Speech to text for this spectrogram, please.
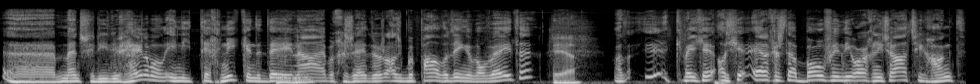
eh, mensen die dus helemaal in die techniek en de DNA hebben gezeten. Dus als ik bepaalde dingen wil weten, Ja. Want ik weet je, als je ergens daarboven in die organisatie hangt,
